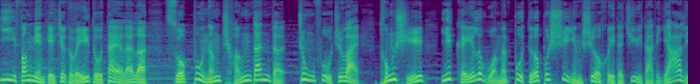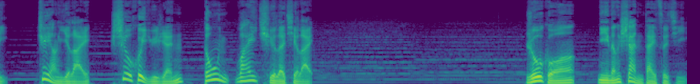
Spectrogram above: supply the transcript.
一方面给这个维度带来了所不能承担的重负之外，同时也给了我们不得不适应社会的巨大的压力。这样一来，社会与人都歪曲了起来。如果你能善待自己，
